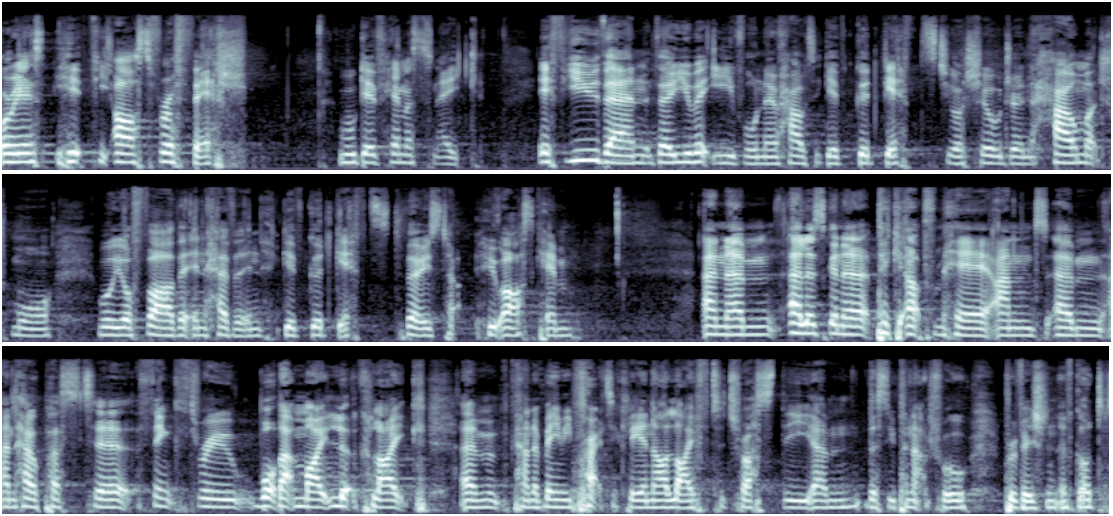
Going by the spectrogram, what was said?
Or if he asks for a fish, will give him a snake? If you then, though you are evil, know how to give good gifts to your children, how much more will your Father in heaven give good gifts to those to, who ask him? And um, Ella's going to pick it up from here and, um, and help us to think through what that might look like, um, kind of maybe practically in our life, to trust the, um, the supernatural provision of God.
